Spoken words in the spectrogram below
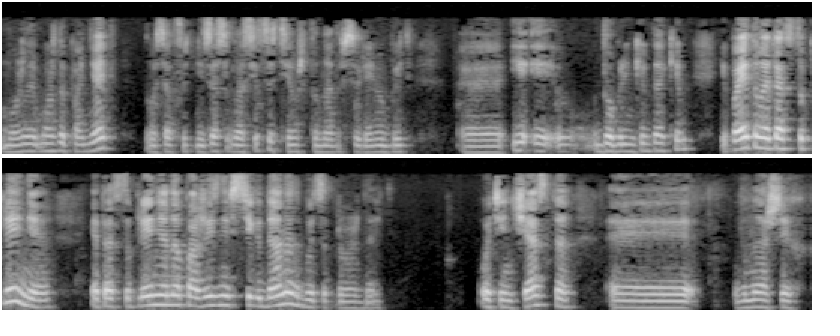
можно, можно понять, но, во всяком случае, нельзя согласиться с тем, что надо все время быть э, и, и добреньким таким. И поэтому это отступление, это отступление, оно по жизни всегда нас будет сопровождать. Очень часто э, в наших,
